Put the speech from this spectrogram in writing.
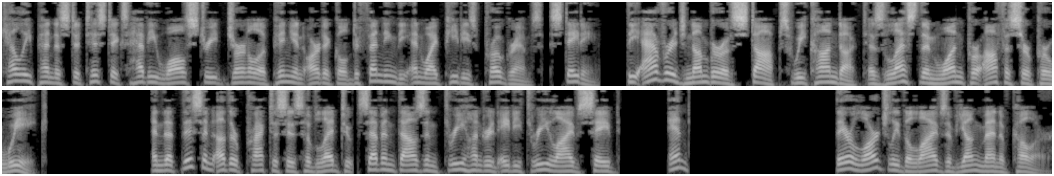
Kelly penned a statistics-heavy Wall Street Journal opinion article defending the NYPD's programs, stating, "...the average number of stops we conduct is less than one per officer per week." and that this and other practices have led to 7,383 lives saved and they are largely the lives of young men of color.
